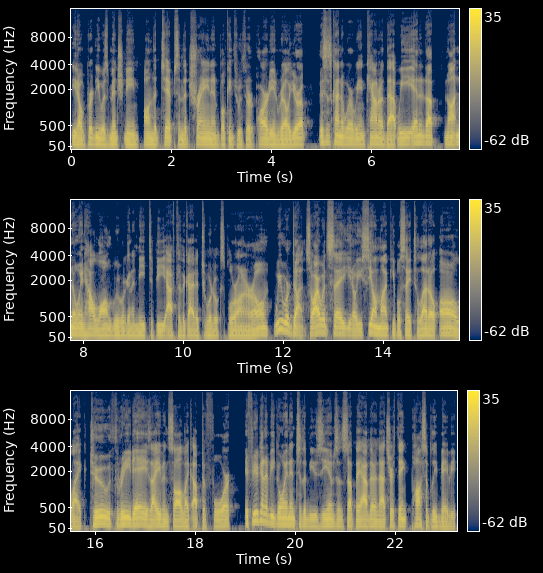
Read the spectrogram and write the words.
you know, Brittany was mentioning on the tips and the train and booking through third party and Rail Europe, this is kind of where we encountered that. We ended up not knowing how long we were going to need to be after the guided tour to explore on our own. We were done. So I would say, you know, you see online people say Toledo, oh, like two, three days. I even saw like up to four. If you're going to be going into the museums and stuff they have there and that's your thing, possibly, maybe.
